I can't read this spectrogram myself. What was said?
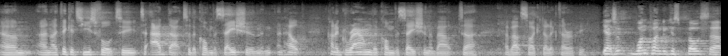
um, and I think it's useful to, to add that to the conversation and, and help kind of ground the conversation about, uh, about psychedelic therapy. Yeah, so one point, because both uh,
